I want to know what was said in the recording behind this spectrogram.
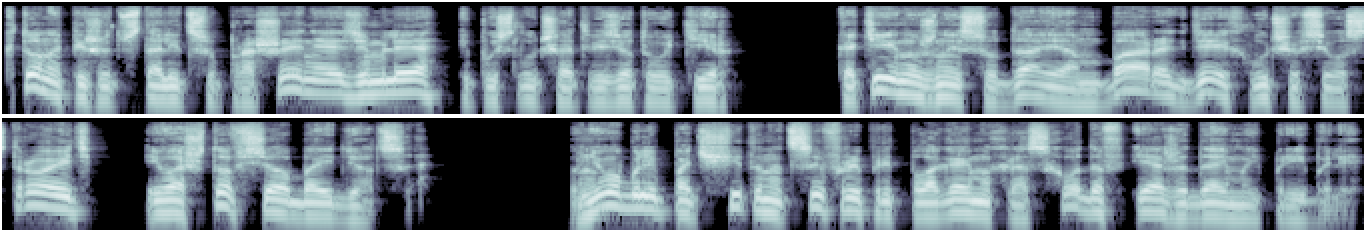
Кто напишет в столицу прошение о земле, и пусть лучше отвезет его Кир, какие нужны суда и амбары, где их лучше всего строить и во что все обойдется. У него были подсчитаны цифры предполагаемых расходов и ожидаемой прибыли.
